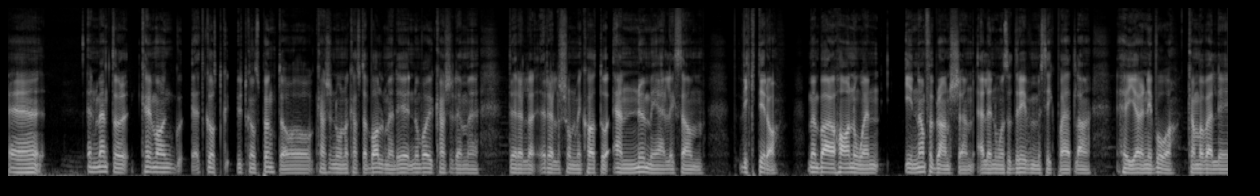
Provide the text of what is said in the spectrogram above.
Eh, en mentor kan jo være et godt utgangspunkt, da, og kanskje noen å kaste ball med. Det, nå var jo kanskje det med det relasjonen med Cato enda mer liksom viktig, da. Men bare ha noen innenfor bransjen, eller noen som driver musikk på et eller annet høyere nivå, kan være veldig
